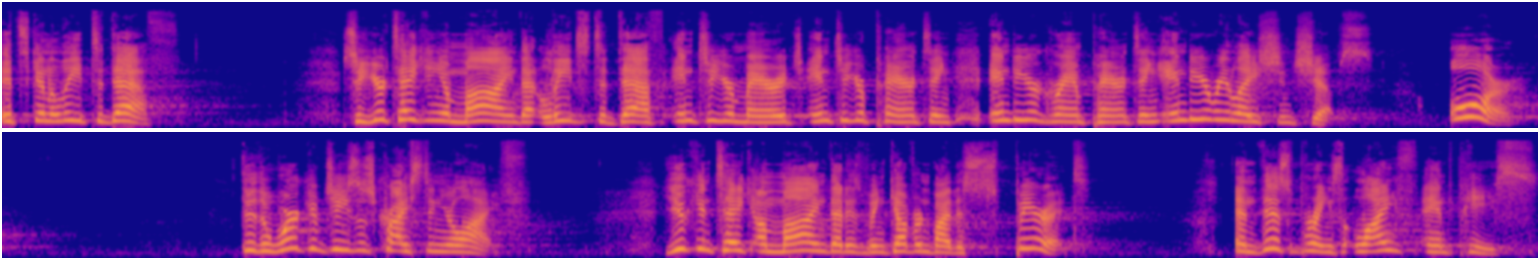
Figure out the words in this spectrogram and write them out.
it's going to lead to death. So you're taking a mind that leads to death into your marriage, into your parenting, into your grandparenting, into your relationships. Or through the work of Jesus Christ in your life, you can take a mind that has been governed by the Spirit, and this brings life and peace.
